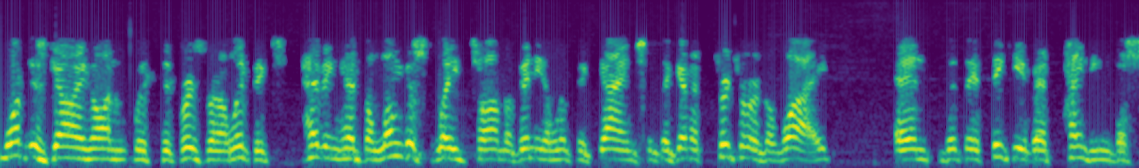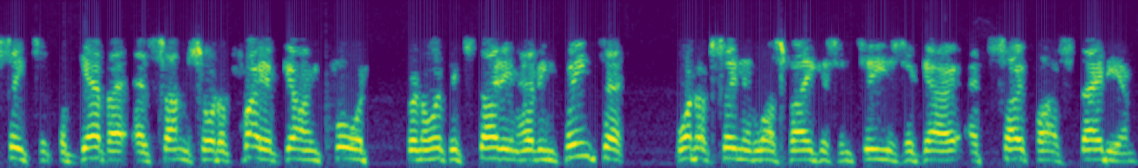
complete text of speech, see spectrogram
what is going on with the Brisbane Olympics, having had the longest lead time of any Olympic Games, that they're going to fritter it away, and that they're thinking about painting the seats at the Gabba as some sort of way of going forward for an Olympic stadium. Having been to what I've seen in Las Vegas and two years ago at SoFi Stadium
